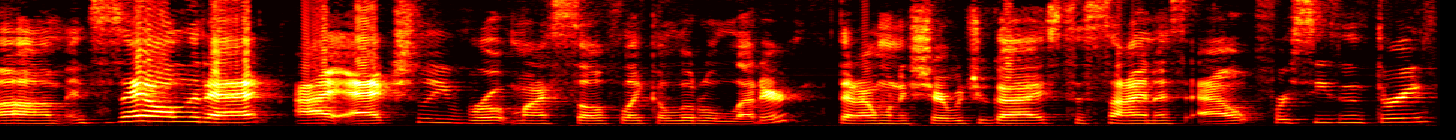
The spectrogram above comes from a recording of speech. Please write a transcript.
Um, and to say all of that, I actually wrote myself like a little letter that I want to share with you guys to sign us out for season three.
